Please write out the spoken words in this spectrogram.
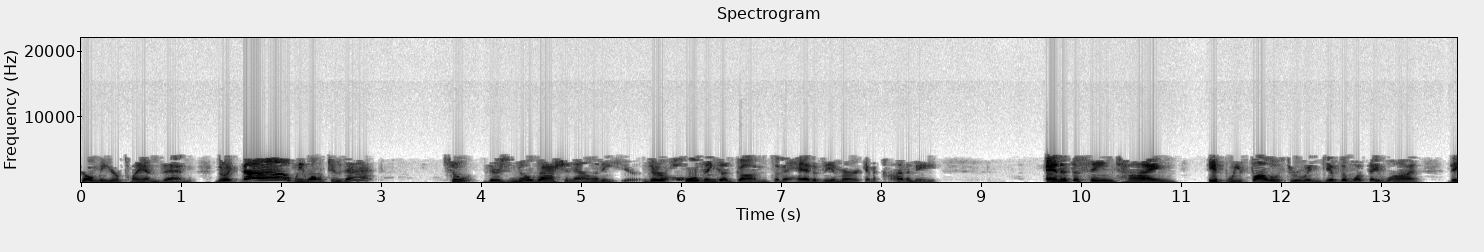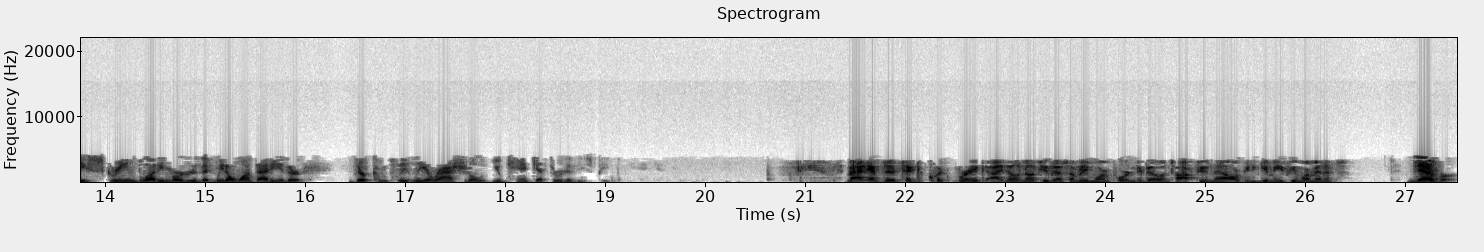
show me your plan then. They're like, no, we won't do that. So there's no rationality here. They're holding a gun to the head of the American economy. And at the same time, if we follow through and give them what they want, they scream bloody murder that we don't want that either. They're completely irrational. You can't get through to these people. Matt, I have to take a quick break. I don't know if you've got somebody more important to go and talk to now, or can you give me a few more minutes? Never,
